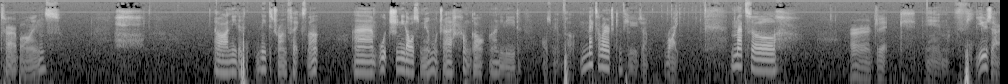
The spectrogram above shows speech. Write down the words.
turbines. Oh, I need to need to try and fix that. Um, which you need osmium, which I haven't got, and you need osmium for metallurgic infuser. Right. Metallurgic infuser.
